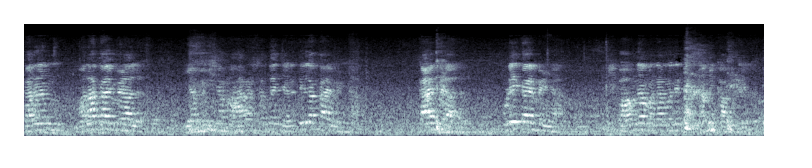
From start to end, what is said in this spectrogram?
कारण मला काय मिळालं? यापेक्षा महाराष्ट्रातल्या जनतेला काय मिळणार? काय मिळालं? पुढे काय मिळणार? ही भावना मनामध्ये ठेवून आम्ही काम केलं.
